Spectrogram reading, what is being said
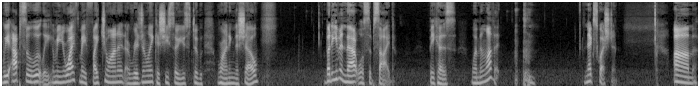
We absolutely, I mean, your wife may fight you on it originally because she's so used to running the show, but even that will subside because women love it. Next question. Um,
